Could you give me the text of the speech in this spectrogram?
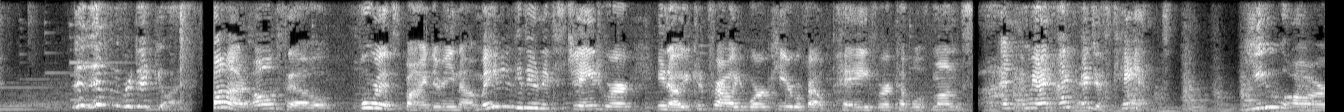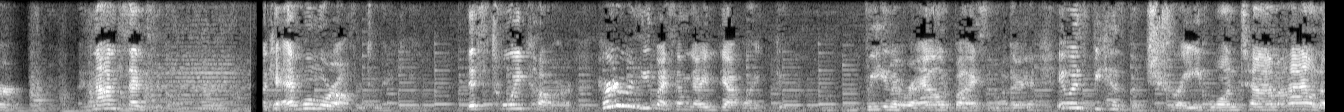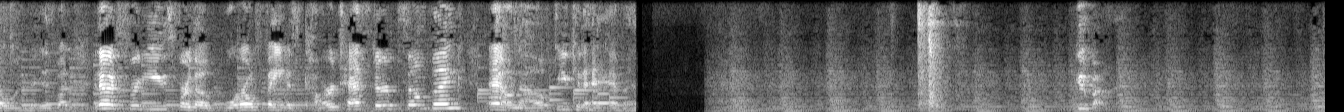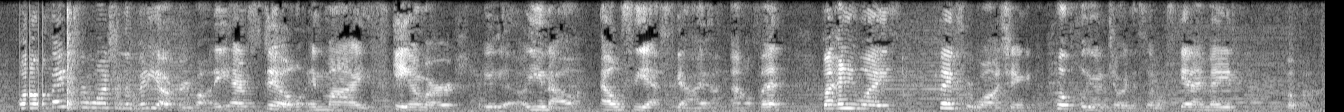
This, this is ridiculous. But also, for this binder, you know, maybe you could do an exchange where, you know, you could probably work here without pay for a couple of months. I, I mean, I, I, I just can't. You are nonsensical. Okay, I have one more offer to make you. This toy car. Heard it was used by some guy who got, like, beaten around by some other. It was because of a trade one time. I don't know what it is, but I know it's for use for the world famous car tester or something. I don't know. You can have it. Goodbye. Well, thanks for watching the video, everybody. I'm still in my scammer, you know, LCS guy outfit. But anyways, Thanks for watching. Hopefully you enjoyed this little skit I made. Bye-bye.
